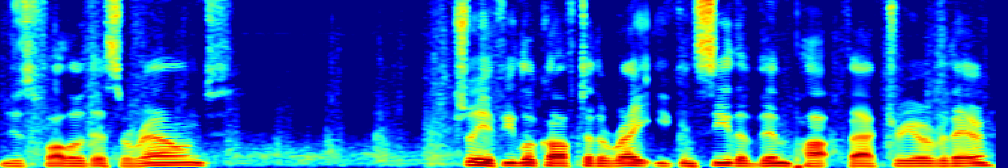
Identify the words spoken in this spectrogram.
You just follow this around. Actually, if you look off to the right, you can see the Vimpop factory over there.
